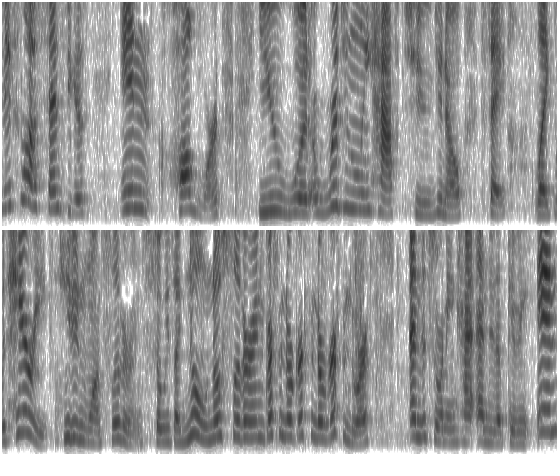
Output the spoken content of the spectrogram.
makes a lot of sense because in Hogwarts, you would originally have to, you know, say, like with Harry, he didn't want Slytherin. So he's like, no, no Slytherin, Gryffindor, Gryffindor, Gryffindor. And the sorting hat ended up giving in,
